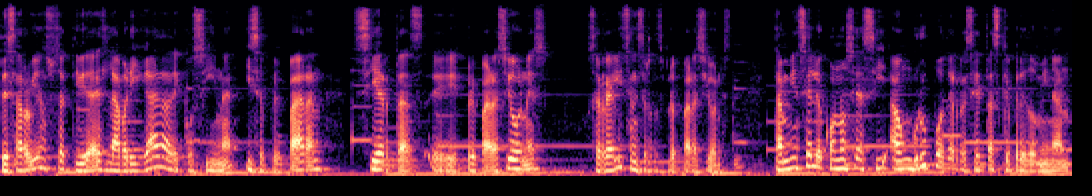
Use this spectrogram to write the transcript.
desarrollan sus actividades la brigada de cocina y se preparan ciertas eh, preparaciones, se realizan ciertas preparaciones. También se le conoce así a un grupo de recetas que predominan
